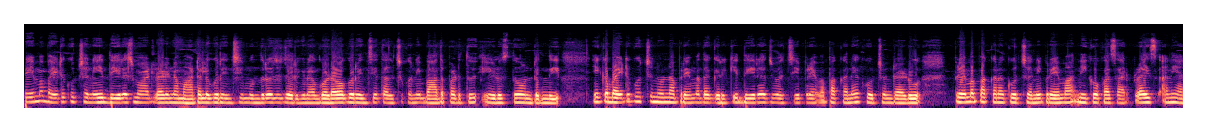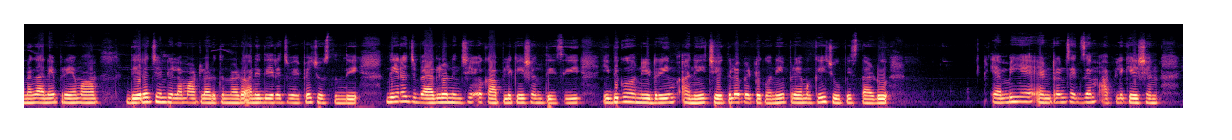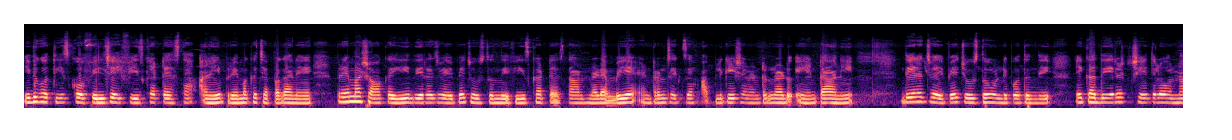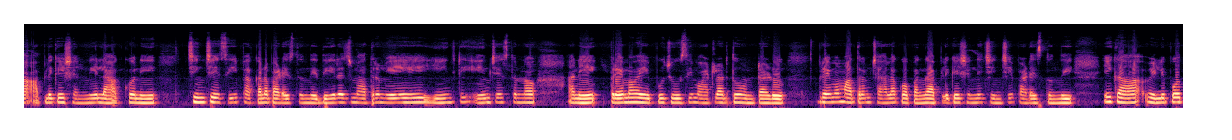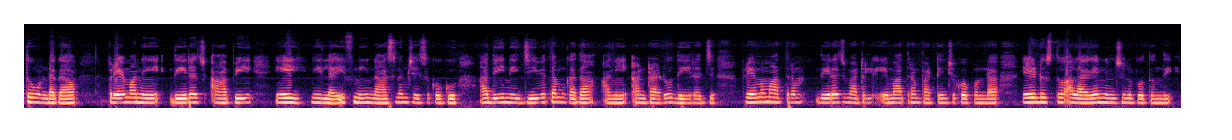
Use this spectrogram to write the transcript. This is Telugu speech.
ప్రేమ బయట కూర్చొని ధీరజ్ మాట్లాడిన మాటల గురించి ముందు రోజు జరిగిన గొడవ గురించి తలుచుకొని బాధపడుతూ ఏడుస్తూ ఉంటుంది. ఇక బయట కూర్చుని ఉన్న ప్రేమ దగ్గరికి ధీరజ్ వచ్చి ప్రేమ పక్కనే కూర్చుంటాడు. ప్రేమ పక్కన కూర్చొని ప్రేమ నీకు ఒక సర్ప్రైజ్ అని అనగానే ప్రేమ ధీరజ్ ఏంటి ఇలా మాట్లాడుతున్నాడు? అని ధీరజ్ వైపే చూస్తుంది. ధీరజ్ బ్యాగ్లో నుంచి ఒక అప్లికేషన్ తీసి ఇదిగో నీ డ్రీమ్ అని చేతిలో పెట్టుకొని ప్రేమకి చూపిస్తాడు. ఎంబీఏ ఎంట్రన్స్ ఎగ్జామ్ అప్లికేషన్ ఇదిగో తీసుకో ఫిల్ చేయి ఫీజు కట్టేస్తా అని ప్రేమకి చెప్పగానే ప్రేమ షాక్ అయ్యి ధీరజ్ వైపే చూస్తుంది. ఫీజు కట్టేస్తా అంటున్నాడు ఎంబీఏ ఎంట్రన్స్ ఎగ్జామ్ అప్లికేషన్ అంటున్నాడు. ఏంటా అని ధీరజ్ వైపే చూస్తూ ఉండిపోతుంది. ఇక ధీరజ్ చేతిలో ఉన్న అప్లికేషన్ని లాక్కొని చించేసి పక్కన పడేస్తుంది. ధీరజ్ మాత్రం ఏ ఏంటి ఏం చేస్తున్నావు? అని ప్రేమ వైపు చూసి మాట్లాడుతూ ఉంటాడు. ప్రేమ మాత్రం చాలా కోపంగా అప్లికేషన్ని చించి పడేస్తుంది. ఇక వెళ్ళిపోతూ ఉండగా ప్రేమని ధీరజ్ ఆపి ఏయ్ నీ లైఫ్ని నాశనం చేసుకోకు. అది నీ జీవితం కదా అని అంటాడు ధీరజ్. ప్రేమ మాత్రం ధీరజ్ మాటలు ఏమాత్రం పట్టించుకోకుండా ఏడుస్తూ అలాగే నిల్చునిపోతుంది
